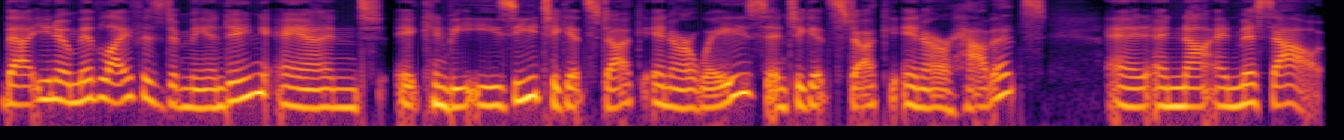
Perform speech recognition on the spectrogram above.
that, you know, midlife is demanding and it can be easy to get stuck in our ways and to get stuck in our habits and, and not, and miss out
